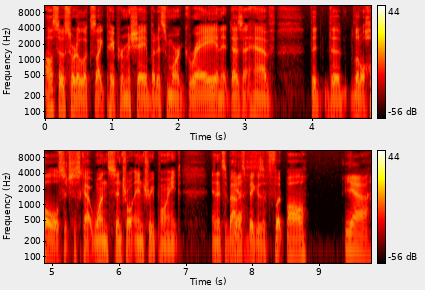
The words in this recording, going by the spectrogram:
also sort of looks like paper mache, but it's more gray and it doesn't have the the little holes. It's just got one central entry point, and it's about Yes. as big as a football. Yeah.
